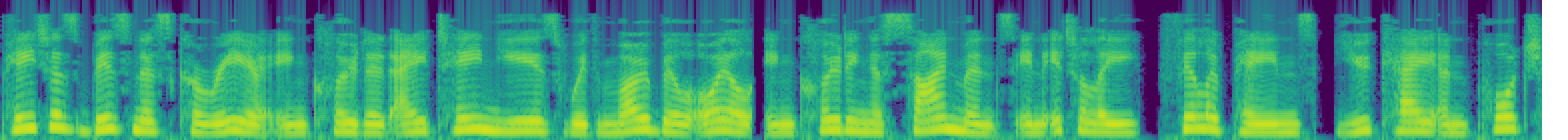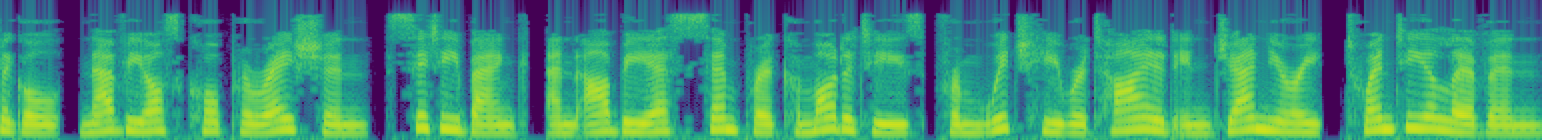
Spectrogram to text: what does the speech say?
Peter's business career included 18 years with Mobil Oil including assignments in Italy, Philippines, UK and Portugal, Navios Corporation, Citibank, and RBS Sempra Commodities from which he retired in January, 2011.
